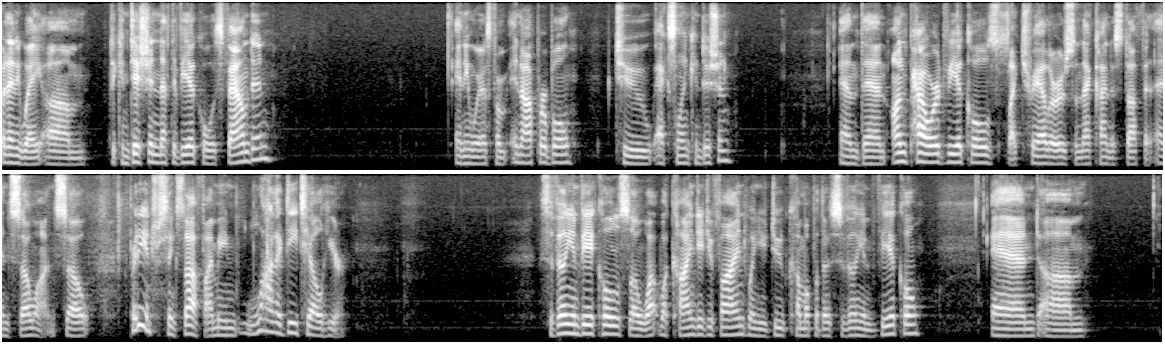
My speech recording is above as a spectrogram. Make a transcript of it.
But anyway, um, the condition that the vehicle was found in, anywhere from inoperable to excellent condition. And then unpowered vehicles like trailers and that kind of stuff, and, and so on. So, pretty interesting stuff. I mean, a lot of detail here. Civilian vehicles, so what, what kind did you find when you do come up with a civilian vehicle? And um,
